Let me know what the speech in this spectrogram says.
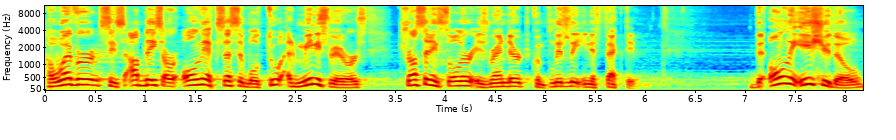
However, since updates are only accessible to administrators, trusted installer is rendered completely ineffective. The only issue though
